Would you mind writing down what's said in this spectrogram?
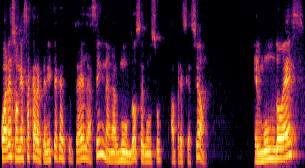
cuáles son esas características que ustedes le asignan al mundo según su apreciación. El mundo es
